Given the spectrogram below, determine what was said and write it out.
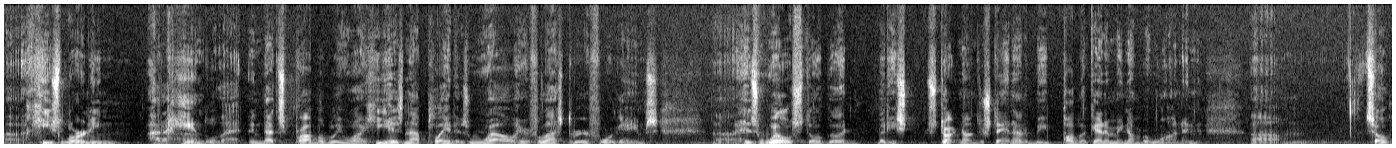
uh, he's learning how to handle that. And that's probably why he has not played as well here for the last three or four games. Uh, his will's still good, but he's starting to understand how to be public enemy number one. And um, so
